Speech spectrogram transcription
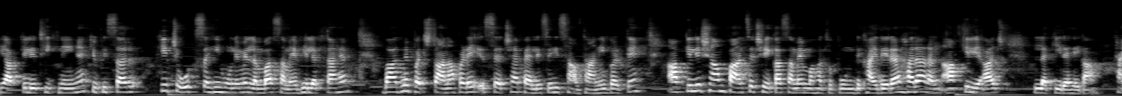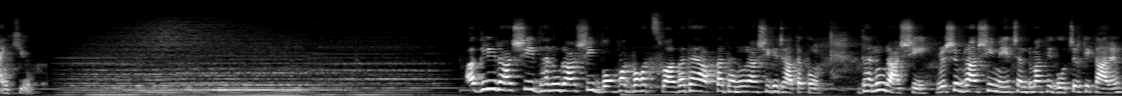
ये आपके लिए ठीक नहीं है क्योंकि सर की चोट सही होने में लंबा समय भी लगता है। बाद में पछताना पड़े, इससे अच्छा है पहले से ही सावधानी बरतें। आपके लिए शाम पाँच से छः का समय महत्वपूर्ण दिखाई दे रहा है। हरा रंग आपके लिए आज लकी रहेगा। थैंक यू अगली राशि धनु राशि बहुत बहुत स्वागत है आपका धनु राशि के जातकों। धनु राशि वृषभ राशि में चंद्रमा के गोचर के कारण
